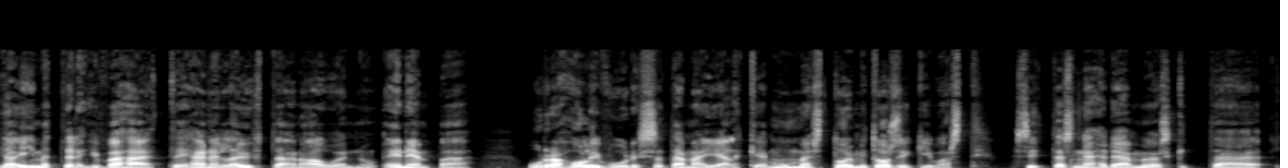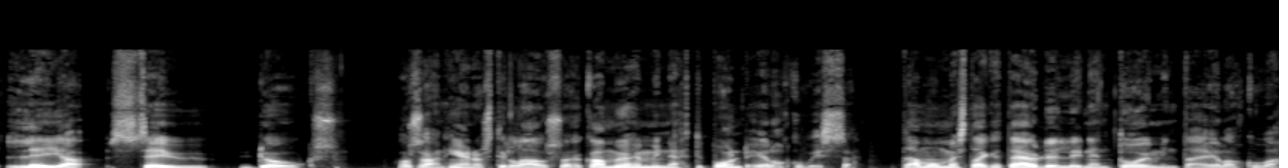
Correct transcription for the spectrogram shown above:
ja ihmettelenkin vähän, ettei hänellä yhtään auennut enempää ura Hollywoodissa tämän jälkeen. Mun mielestä toimi tosi kivasti. Sitten tässä nähdään myöskin tämä Leia Seydoux, osaan hienosti lausua, joka on myöhemmin nähty Bond-elokuvissa. Tämä on mun mielestä aika täydellinen toimintaelokuva.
